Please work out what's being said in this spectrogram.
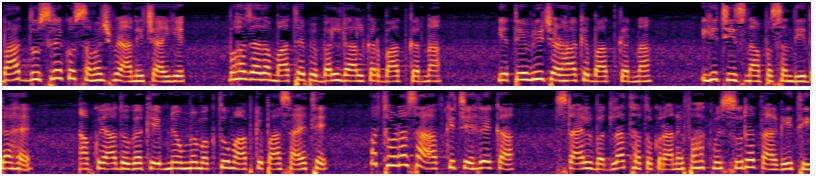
بات دوسرے کو سمجھ میں آنی چاہیے۔ بہت زیادہ ماتھے پہ بل ڈال کر بات کرنا، یا تیوری چڑھا کے بات کرنا، یہ چیز ناپسندیدہ ہے۔ آپ کو یاد ہوگا کہ ابن ام مکتوم آپ کے پاس آئے تھے اور تھوڑا سا آپ کے چہرے کا اسٹائل بدلا تھا تو قرآن فاق میں سورت آ گئی تھی،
